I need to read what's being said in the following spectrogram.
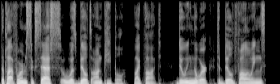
The platform's success was built on people, like Vaught, doing the work to build followings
